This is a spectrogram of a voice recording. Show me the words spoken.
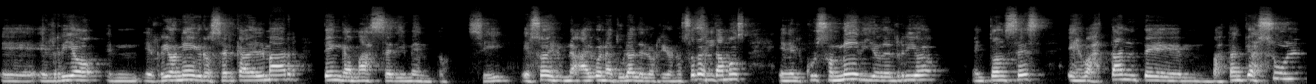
el, río, el río Negro cerca del mar tenga más sedimento. ¿sí? Eso es una- algo natural de los ríos. Nosotros Sí. estamos en el curso medio del río, entonces es bastante, bastante azul,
